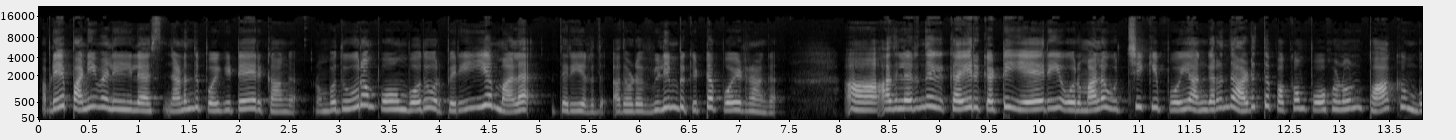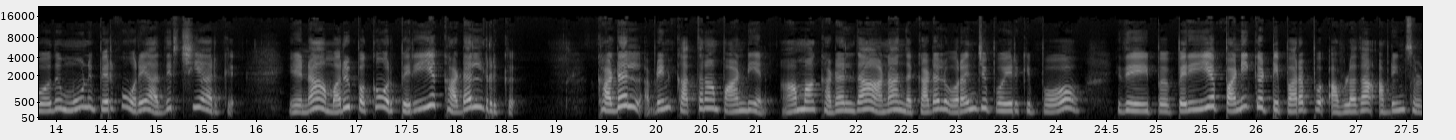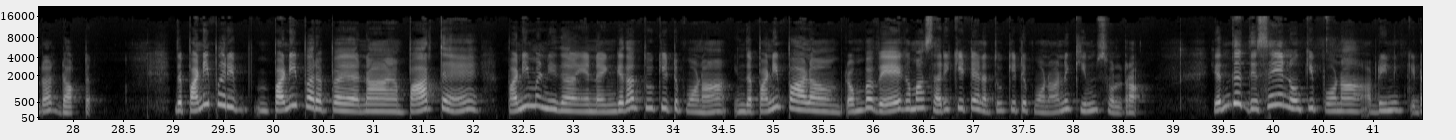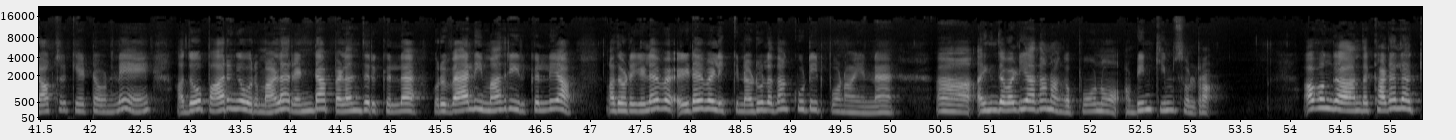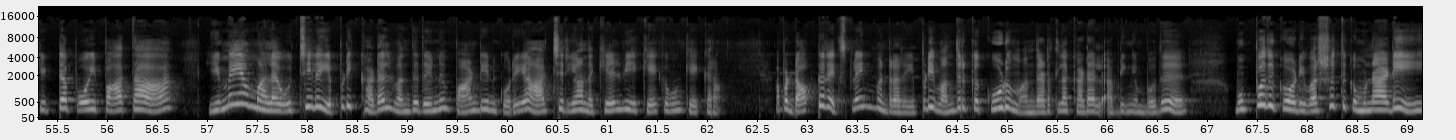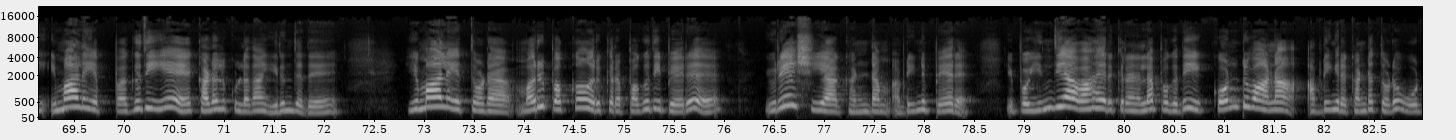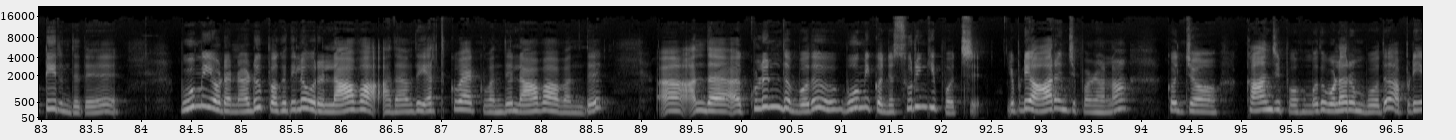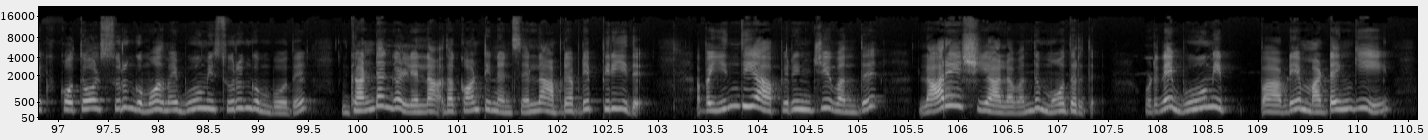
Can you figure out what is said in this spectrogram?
அப்படியே பனிவெளியில் நடந்து போய்கிட்டே இருக்காங்க. ரொம்ப தூரம் போகும்போது ஒரு பெரிய மலை தெரிகிறது. அதோட விளிம்பு கிட்ட போயிடுறாங்க. அதிலிருந்து கயிறு கட்டி ஏறி ஒரு மலை உச்சிக்கு போய் அங்கேருந்து அடுத்த பக்கம் போகணும்னு பார்க்கும்போது மூணு பேருக்கும் ஒரே அதிர்ச்சியாக இருக்குது ஏன்னா மறுபக்கம் ஒரு பெரிய கடல் இருக்குது கடல் அப்படின்னு கத்துறான் பாண்டியன். ஆமாம் கடல் தான். ஆனால் அந்த கடல் உறைஞ்சி போயிருக்கு இப்போது இது இப்போ பெரிய பனிக்கட்டி பரப்பு அவ்வளோதான் அப்படின்னு சொல்கிறார் டாக்டர். இந்த பனிப்பறி பனிப்பரப்பை நான் பார்த்தேன். பனிமனிதன் என்னை இங்கே தான் தூக்கிட்டு போனான். இந்த பனிப்பாலம் ரொம்ப வேகமாக சறுக்கிட்டு என்னை தூக்கிட்டு போனான்னு கிம் சொல்கிறான் எந்த திசையை நோக்கி போனா அப்படின்னு டாக்டர் கேட்ட உடனே அதோ பாருங்கள் ஒரு மலை ரெண்டாக பிளந்துருக்குல்ல ஒரு வேலி மாதிரி இருக்கு இல்லையா? அதோட இளவ இடைவெளிக்கு நடுவில் தான் கூட்டிகிட்டு போனான் என்ன? இந்த வழியாக தான் நாங்கள் போனோம் அப்படின்னு கிம் சொல்கிறான் அவங்க அந்த கடலை கிட்ட போய் பார்த்தா இமயமலை உச்சியில் எப்படி கடல் வந்ததுன்னு பாண்டியனுக்கு ஒரே ஆச்சரியம் அந்த கேள்வியை கேட்கவும் கேட்குறான். அப்போ டாக்டர் எக்ஸ்பிளைன் பண்ணுறாரு எப்படி வந்திருக்க கூடும் அந்த இடத்துல கடல்? அப்படிங்கும்போது முப்பது கோடி வருஷத்துக்கு முன்னாடி இமாலய பகுதியே கடலுக்குள்ளே தான் இருந்தது. இமாலயத்தோட மறுபக்கம் இருக்கிற பகுதி பேர் யுரேஷியா கண்டம் அப்படின்னு பேர். இப்போ இந்தியாவாக இருக்கிற நிலப்பகுதி கொண்டுவானா அப்படிங்கிற கண்டத்தோடு ஒட்டி இருந்தது பூமியோட நடுப்பகுதியில் ஒரு லாவா அதாவது எர்த்குவேக் வந்து லாவா வந்து அந்த குளிர்ந்த போது பூமி கொஞ்சம் சுருங்கி போச்சு. எப்படி ஆரஞ்சு பழம்லாம் கொஞ்சம் காஞ்சி போகும்போது உலரும் போது அப்படியே தோல் சுருங்குமோ அது மாதிரி பூமி சுருங்கும் போது கண்டங்கள் எல்லாம் அதாவது காண்டினென்ட்ஸ் எல்லாம் அப்படியே அப்படியே பிரியுது. அப்போ இந்தியா பிரிஞ்சு வந்து லாரேஷியாவில் வந்து மோதுறது. உடனே பூமி அப்படியே மடங்கி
